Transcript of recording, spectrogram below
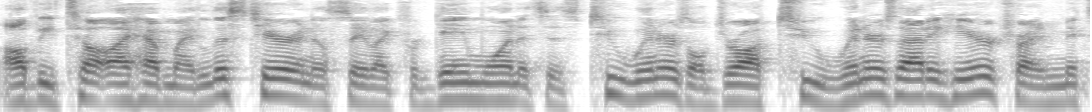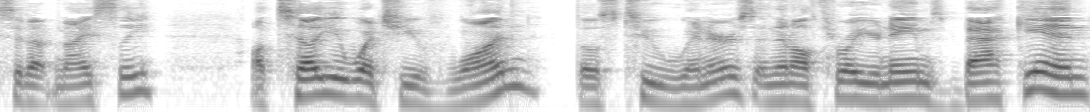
I'll be tell I have my list here and it'll say like for game one it says two winners. I'll draw two winners out of here, try and mix it up nicely. I'll tell you what you've won, those two winners, and then I'll throw your names back in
